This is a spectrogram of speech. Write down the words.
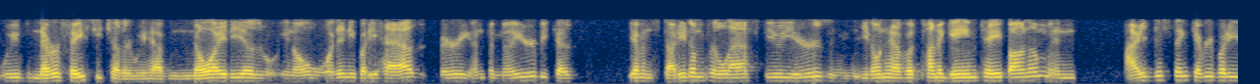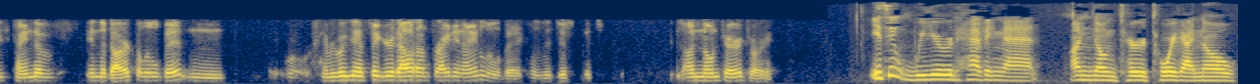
we've never faced each other. We have no ideas, you know, what anybody has. It's very unfamiliar because you haven't studied them for the last few years, and you don't have a ton of game tape on them. And I just think everybody's kind of in the dark a little bit, and everybody's going to figure it out on Friday night a little bit because it just it's it's unknown territory. Is it weird having that unknown territory? I know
